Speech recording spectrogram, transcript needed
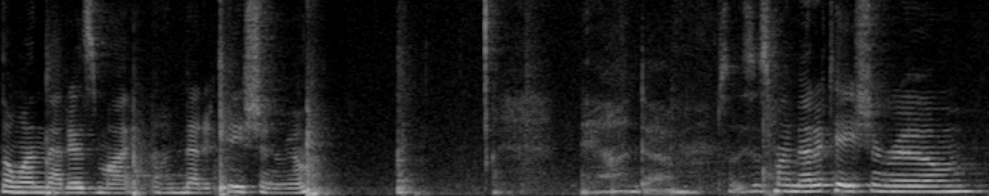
the one that is my uh, meditation room. And um, so this is my meditation room.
